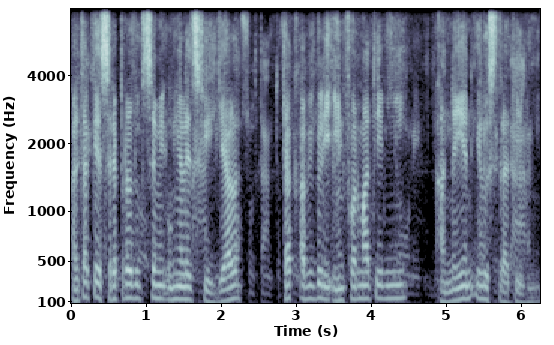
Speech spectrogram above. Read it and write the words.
ale také s reprodukcemi uměleckých děl, tak, aby byly informativní a nejen ilustrativní.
